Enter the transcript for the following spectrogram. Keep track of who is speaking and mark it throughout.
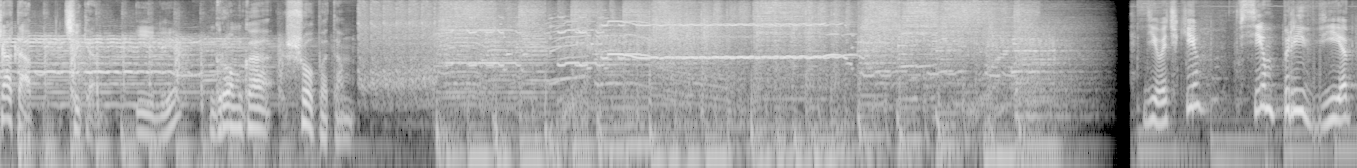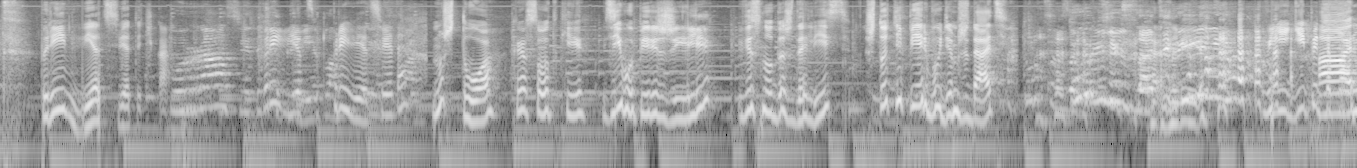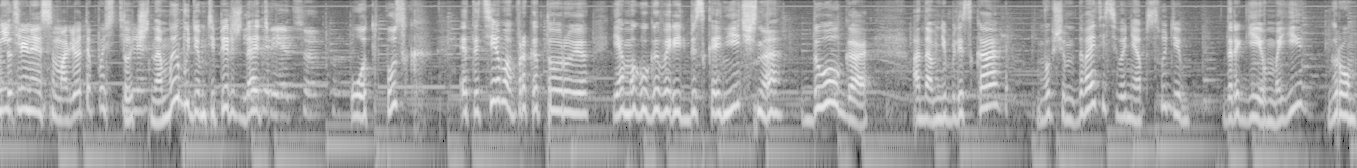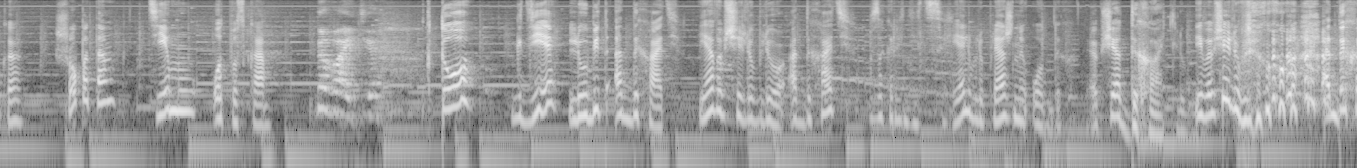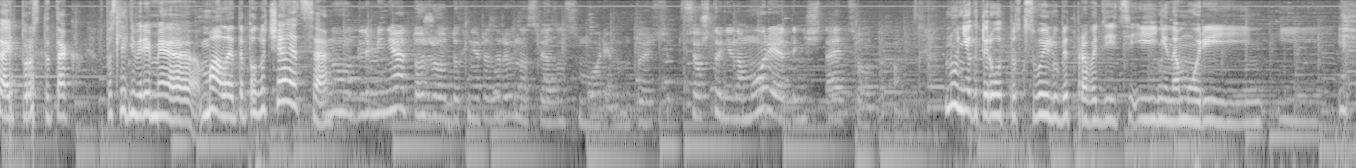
Speaker 1: Shut up, chicken. Или громко шепотом.
Speaker 2: Девочки, всем привет!
Speaker 3: Привет, Светочка.
Speaker 4: Ура, Светочка,
Speaker 3: Привет.
Speaker 4: привет.
Speaker 3: Света.
Speaker 2: Ну что, красотки, зиму пережили, весну дождались. Что теперь будем ждать?
Speaker 4: Закрыли.
Speaker 3: В Египет
Speaker 2: А,
Speaker 3: дополнительные самолеты пустили.
Speaker 2: Точно, мы будем теперь ждать отпуск. Это тема, про которую я могу говорить бесконечно, долго. Она мне близка. В общем, давайте сегодня обсудим, дорогие мои, громко, шепотом, тему отпуска.
Speaker 4: Давайте.
Speaker 2: Кто где любит отдыхать? Я вообще люблю отдыхать за границей. Я люблю пляжный отдых.
Speaker 3: Вообще отдыхать люблю.
Speaker 2: И вообще люблю отдыхать просто так. В последнее время мало это получается.
Speaker 4: Ну, для меня тоже отдых неразрывно связан с морем. То есть все, что не на море, это не считается отдыхом.
Speaker 2: Ну, некоторые отпуск свой любят проводить и не на море, и, и-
